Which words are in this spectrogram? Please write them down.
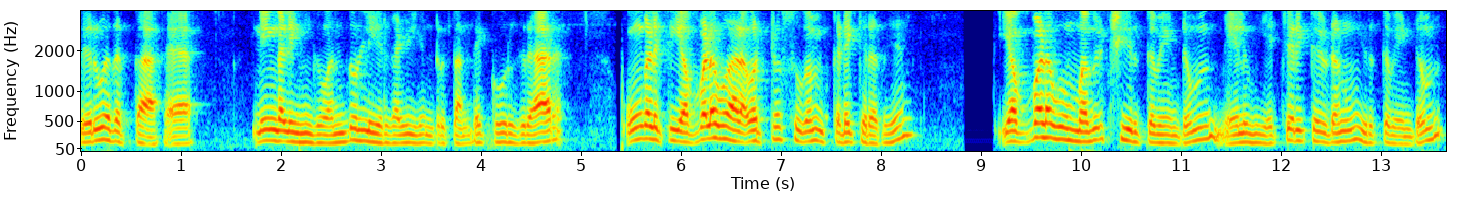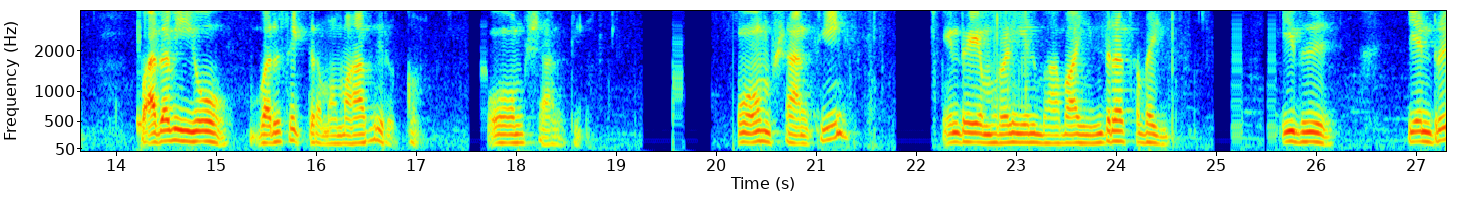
பெறுவதற்காக நீங்கள் இங்கு வந்துள்ளீர்கள் என்று தந்தை கூறுகிறார். உங்களுக்கு எவ்வளவு அளவற்ற சுகம் கிடைக்கிறது? எவ்வளவு மகிழ்ச்சி இருக்க வேண்டும்? மேலும் எச்சரிக்கையுடனும் இருக்க வேண்டும். பதவியோ வரிசை கிரமமாக இருக்கும். ஓம் சாந்தி. ஓம் சாந்தி. இன்றைய முரளியில் பாபா இந்திர சபை. இது என்று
